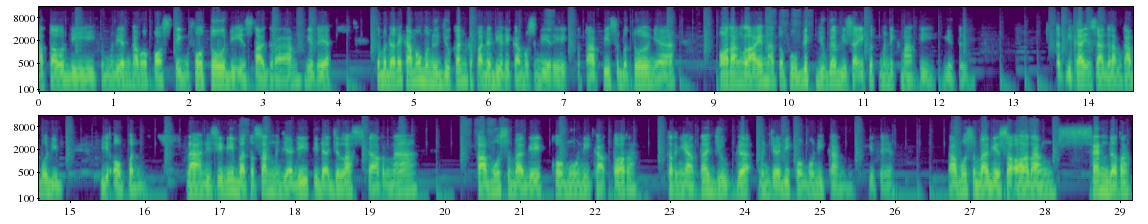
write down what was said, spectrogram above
atau di kemudian kamu posting foto di Instagram gitu ya sebenarnya kamu menunjukkan kepada diri kamu sendiri, tetapi sebetulnya orang lain atau publik juga bisa ikut menikmati gitu. Ketika Instagram kamu di di open. Nah, di sini batasan menjadi tidak jelas karena kamu sebagai komunikator ternyata juga menjadi komunikan gitu ya. Kamu sebagai seorang sender,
